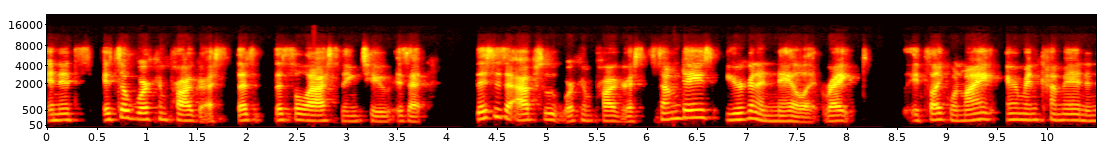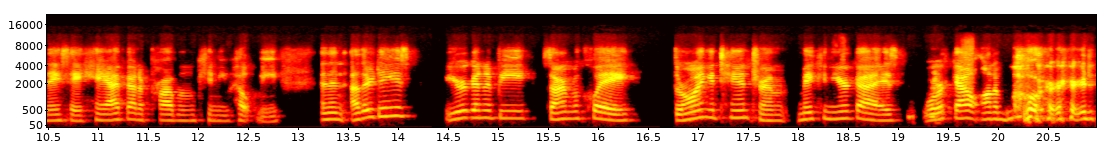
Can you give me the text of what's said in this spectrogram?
and it's it's a work in progress. That's that's the last thing too, is that this is an absolute work in progress. Some days you're going to nail it, right? It's like when my airmen come in and they say, Hey, I've got a problem. Can you help me? And then other days, you're going to be Sergeant McQuay throwing a tantrum, making your guys work out on a board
